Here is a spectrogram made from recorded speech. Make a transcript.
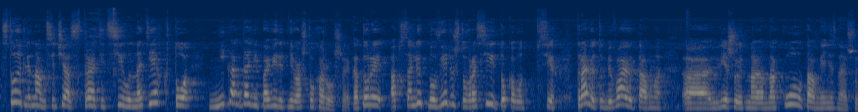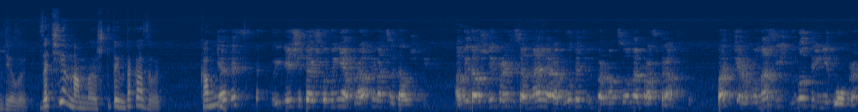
стоит ли нам сейчас тратить силы на тех, кто никогда не поверит ни во что хорошее, который абсолютно уверен, что в России только вот всех травят, убивают, там, э, вешают на, на кол, там, я не знаю, что делают. Зачем нам э, что-то им доказывать? Кому? Я, я считаю, что мы не оправдываться должны, а мы должны профессионально работать в информационном пространстве. Во-первых, у нас есть внутренний образ,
